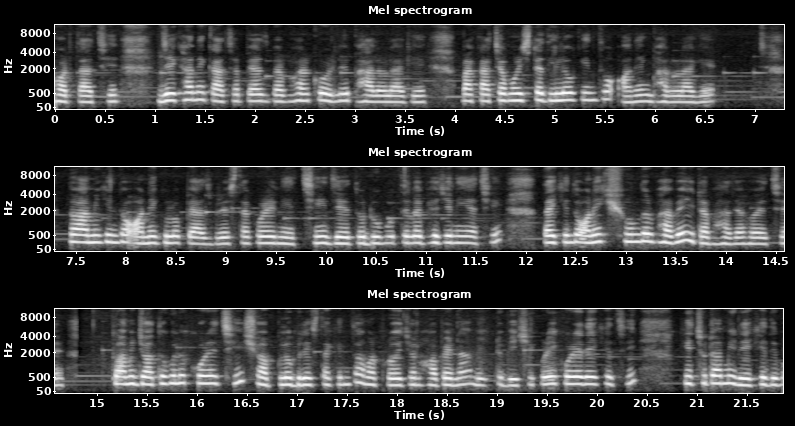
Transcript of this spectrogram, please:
ভর্তা আছে যেখানে কাঁচা পেঁয়াজ ব্যবহার করলে ভালো লাগে বা কাঁচামরিচটা দিলেও কিন্তু অনেক ভালো লাগে। তো আমি কিন্তু অনেকগুলো পেঁয়াজ ব্রেস্তা করে নিচ্ছি, যেহেতু ডুবো তেলে ভেজে নিয়েছি, তাই কিন্তু অনেক সুন্দরভাবে এটা ভাজা হয়েছে। তো আমি যতগুলো করেছি, সবগুলো ব্রেস্তা কিন্তু আমার প্রয়োজন হবে না। আমি একটু বেশি করেই করে রেখেছি। কিছুটা আমি রেখে দেব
